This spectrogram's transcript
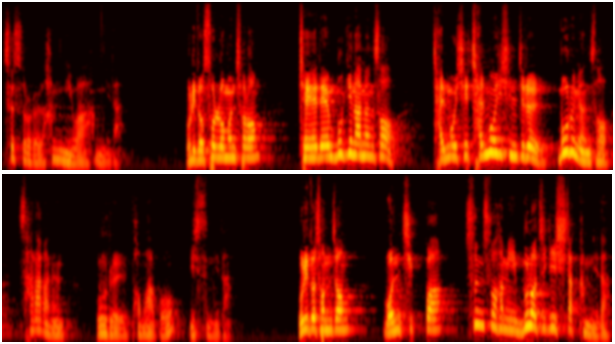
스스로를 합리화합니다. 우리도 솔로몬처럼 죄에 대해 묵인하면서 잘못이 잘못이신지를 모르면서 살아가는 우를 범하고 있습니다. 우리도 점점 원칙과 순수함이 무너지기 시작합니다.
